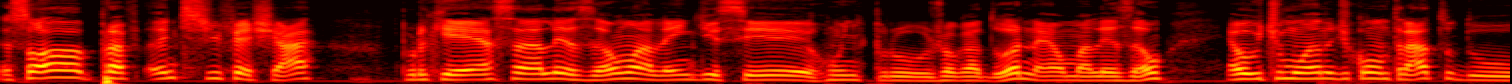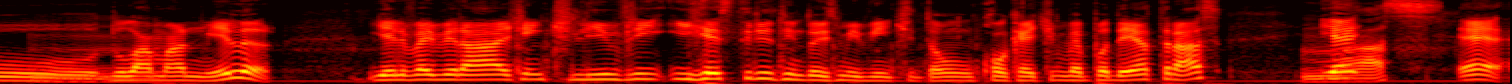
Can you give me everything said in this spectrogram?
É Só pra, antes de fechar, porque essa lesão, além de ser ruim pro jogador, né? Uma lesão, é o último ano de contrato do, do Lamar Miller. E ele vai virar agente livre e restrito em 2020. Então qualquer time vai poder ir atrás. E aí- Mas É,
